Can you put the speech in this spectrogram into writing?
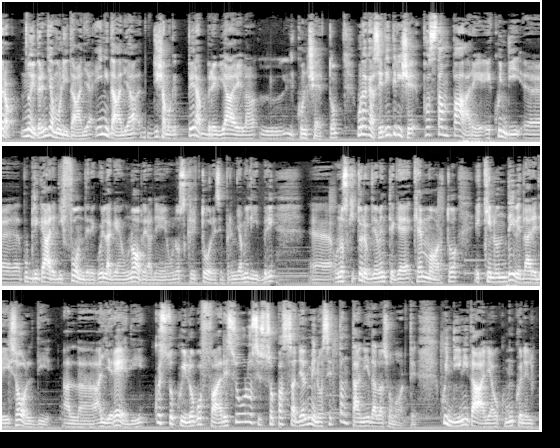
Però noi prendiamo l'Italia e in Italia diciamo che per abbreviare la, il concetto, una casa editrice può stampare e quindi eh, pubblicare, diffondere quella che è un'opera di uno scrittore, se prendiamo i libri, eh, uno scrittore ovviamente che, che, è morto e che non deve dare dei soldi alla, agli eredi, questo qui lo può fare solo se sono passati almeno 70 anni dalla sua morte. Quindi in Italia o comunque nel,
